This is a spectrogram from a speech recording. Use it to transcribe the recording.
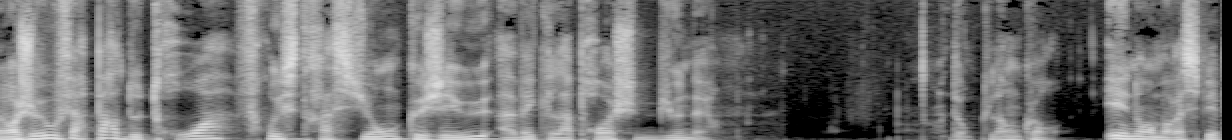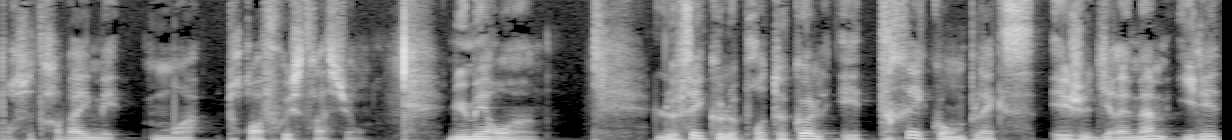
Alors je vais vous faire part de trois frustrations que j'ai eues avec l'approche Buhner. Donc là encore, énorme respect pour ce travail, mais moi, trois frustrations. Numéro un, le fait que le protocole est très complexe, et je dirais même il est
